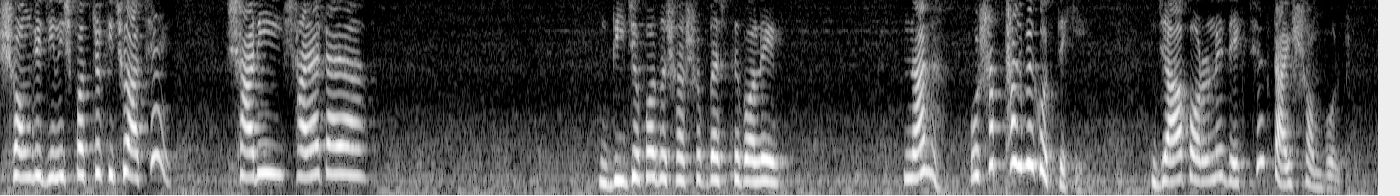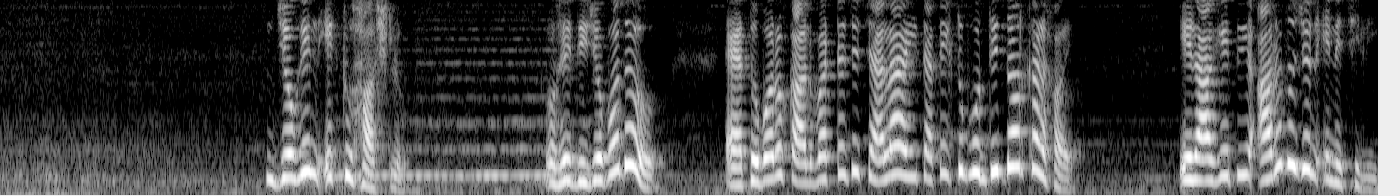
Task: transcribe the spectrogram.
সঙ্গে জিনিসপত্র কিছু আছে? শাড়ি, সায়া টায়া? দ্বিজপদ শস্যব্যস্তে বলে, না না, ওসব থাকবে করতে কি যা পরনে দেখছেন তাই সম্বল। যোগেন একটু হাসল। ওহে দ্বিজপদ এত বড় কারবারটা যে চালাই, তাতে একটু বুদ্ধির দরকার হয়। এর আগে তুই আরও দুজন এনেছিলি।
